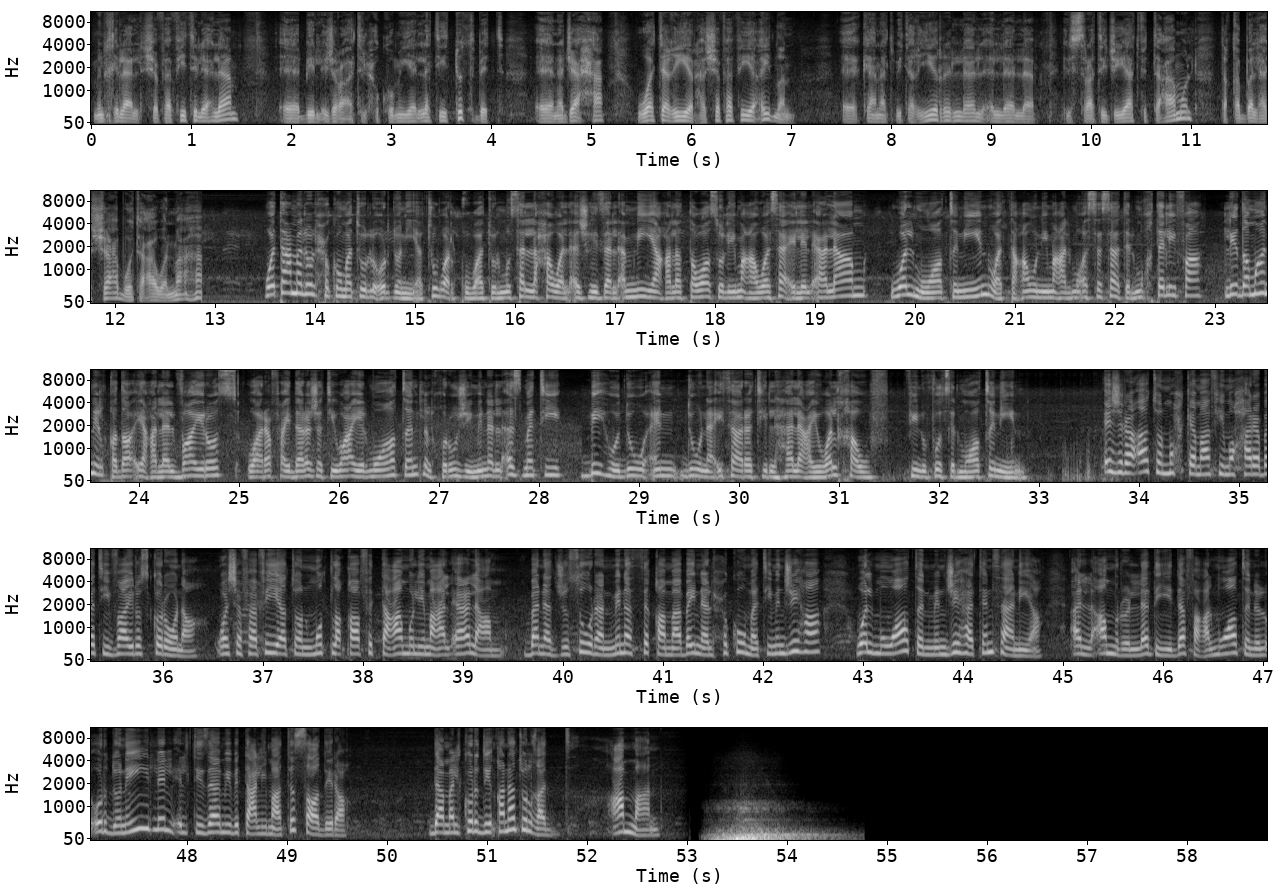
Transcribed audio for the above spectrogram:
من خلال شفافية الإعلام آه، بالإجراءات الحكومية التي تثبت آه، نجاحها وتغييرها. الشفافية أيضا كانت بتغيير الاستراتيجيات في التعامل. تقبلها الشعب وتعاون معها. وتعمل الحكومة الأردنية والقوات المسلحة والأجهزة الأمنية على التواصل مع وسائل الإعلام والمواطنين والتعاون مع المؤسسات المختلفة لضمان القضاء على الفيروس ورفع درجة وعي المواطن للخروج من الأزمة بهدوء دون إثارة الهلع والخوف في نفوس المواطنين. إجراءات محكمة في محاربة فيروس كورونا وشفافية مطلقة في التعامل مع الإعلام. بنت جسورا من الثقة ما بين الحكومة من جهة والمواطن من جهة ثانية. الأمر الذي دفع المواطن الأردني للالتزام بالتعليمات الصادرة. دام الكردي قناة الغد عمان.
